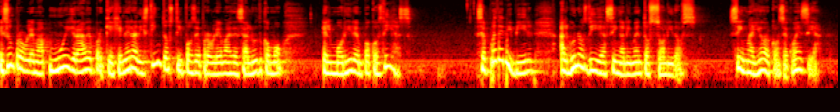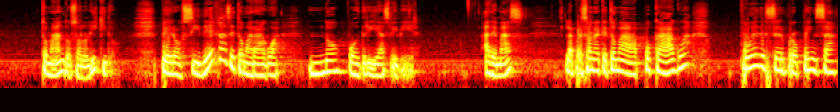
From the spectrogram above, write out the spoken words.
es un problema muy grave porque genera distintos tipos de problemas de salud como el morir en pocos días. Se puede vivir algunos días sin alimentos sólidos, sin mayor consecuencia, tomando solo líquido. Pero si dejas de tomar agua, no podrías vivir. Además, la persona que toma poca agua puede ser propensa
